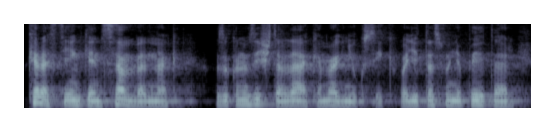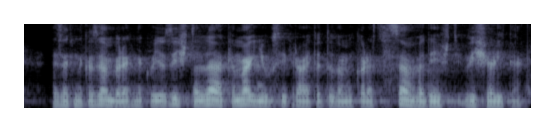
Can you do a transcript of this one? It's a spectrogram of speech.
keresztényként szenvednek, azokon az Isten lelke megnyugszik. Vagy itt azt mondja Péter ezeknek az embereknek, hogy az Isten lelke megnyugszik rajtatok, amikor ezt a szenvedést viselitek.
